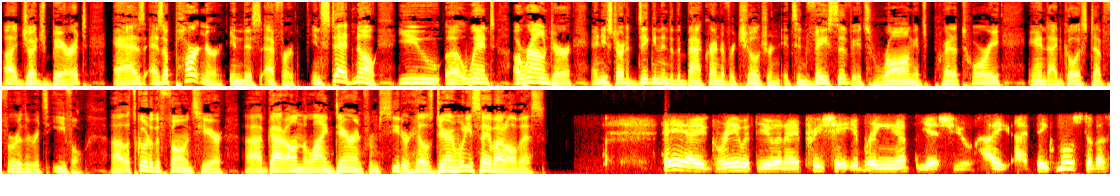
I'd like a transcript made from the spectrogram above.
uh, Judge Barrett as as a partner in this effort. Instead, no, you uh, went around her and you started digging into the background of her children. It's invasive, it's wrong, it's predatory, and I'd go a step further, it's evil. Uh, let's go to the phones here. Uh, I've got on the line Darren from Cedar Hills. Darren, what do you say about all this? Hey, I agree with you, and I appreciate you bringing up the issue. I, I think most of us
